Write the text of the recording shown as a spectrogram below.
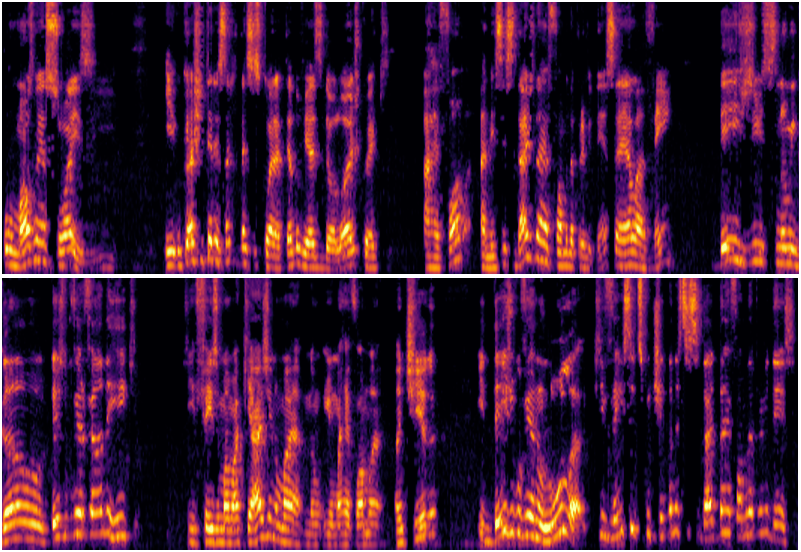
por maus lençóis. E e o que eu acho interessante dessa história, até do viés ideológico, é que a reforma, a necessidade da reforma da Previdência, ela vem desde, se não me engano, desde o governo Fernando Henrique, que fez uma maquiagem numa, em uma reforma antiga e desde o governo Lula que vem se discutindo a necessidade da reforma da Previdência.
